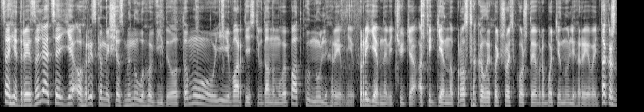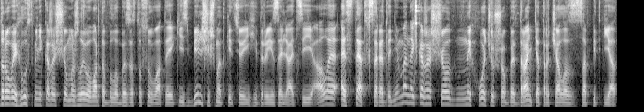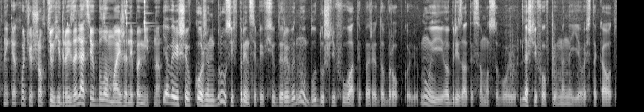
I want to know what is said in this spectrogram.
Ця гідроізоляція є огризками ще з минулого відео, тому її вартість в даному випадку 0 гривнів. Приємне відчуття, офігенно, просто коли хоч щось коштує в роботі 0 гривень. Також здоровий глуст мені каже, каже, що можливо варто було би застосувати якісь більші шматки цієї гідроізоляції, але естет всередині мене каже, що не хочу, щоб дрантя торчала за підп'ятника. Хочу, щоб цю гідроізоляцію було майже непомітно. Я вирішив кожен брус і, в принципі, всю деревину буду шліфувати перед обробкою. Ну і обрізати само собою. Для шліфовки в мене є ось така от.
